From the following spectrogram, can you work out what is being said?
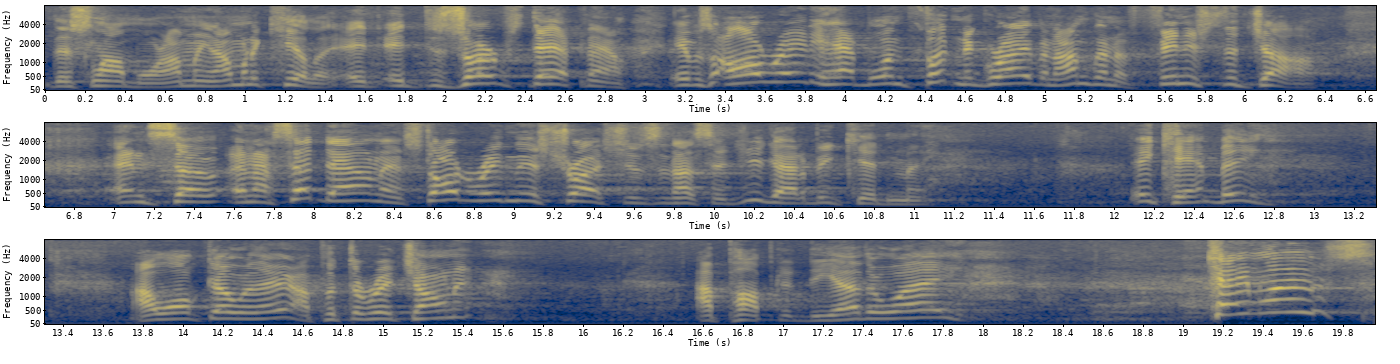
this lawnmower. I mean, I'm going to kill it. it. It deserves death now. It was already had one foot in the grave, and I'm going to finish the job. And so, and I sat down and started reading the instructions, and I said, You got to be kidding me. It can't be. I walked over there, I put the wrench on it, I popped it the other way, came loose.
